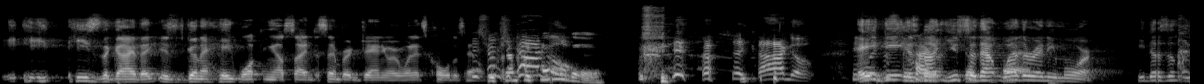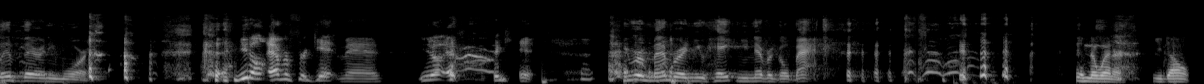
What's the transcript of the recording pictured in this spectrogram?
He, he he's the guy that is gonna hate walking outside in December and January when it's cold as hell. He's from He's from Chicago. Chicago. He's from Chicago. He AD is Chicago. not used to that weather anymore. He doesn't live there anymore. you don't ever forget, man. You don't ever forget. You remember and you hate and you never go back. in the winter, you don't.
